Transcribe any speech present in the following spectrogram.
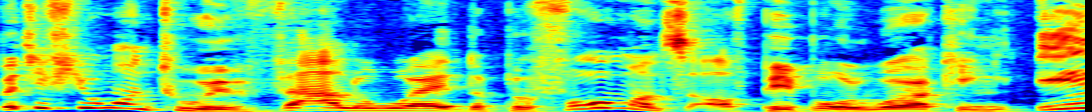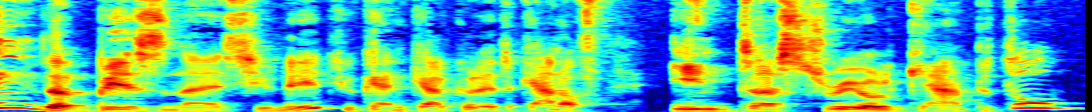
But if you want to evaluate the performance of people working in the business unit, you can calculate a kind of industrial capital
